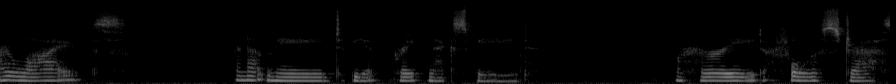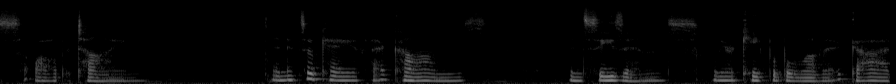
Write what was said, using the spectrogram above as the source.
Our lives are not made to be at breakneck speed or hurried or full of stress all the time. And it's okay if that comes in seasons. We are capable of it. God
